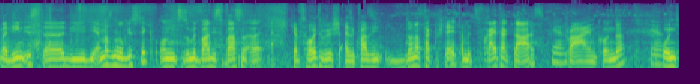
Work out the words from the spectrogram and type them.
bei denen ist äh, die, die Amazon-Logistik und somit war dies was, äh, ich habe es heute, also quasi Donnerstag bestellt, damit es Freitag da ist, Ja. Prime-Kunde. Ja. Und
